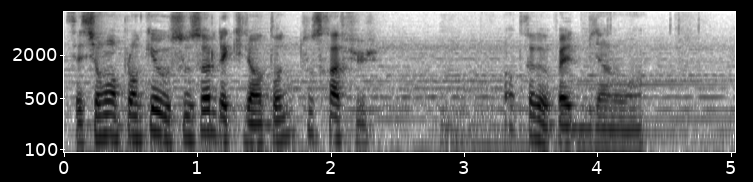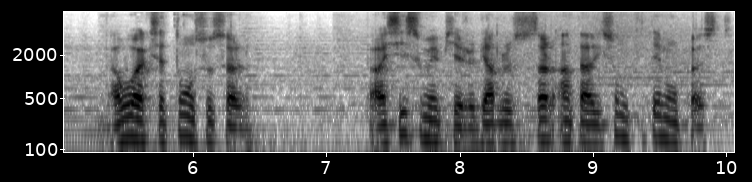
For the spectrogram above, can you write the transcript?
C'est sûrement planqué au sous-sol dès qu'il a entendu tout ce raffut. L'entrée doit pas être bien loin. Par où accède-t-on au sous-sol? Par ici, sous mes pieds. Je garde le sous-sol. Interdiction de quitter mon poste.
